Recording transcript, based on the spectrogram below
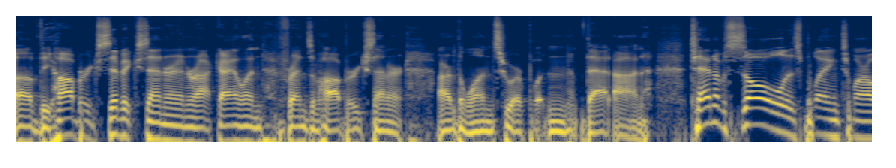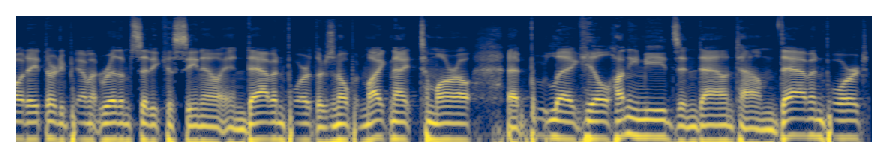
of the Hauberg Civic Center in Rock Island. Friends of Hauberg Center are the ones who are putting that on. Ten of Soul is playing tomorrow at 8:30 p.m. at Rhythm City Casino in Davenport. There's an open mic night tomorrow at Bootleg Hill Honeymeads in downtown Davenport.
